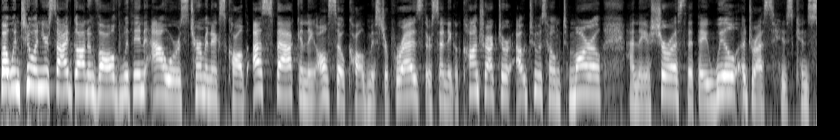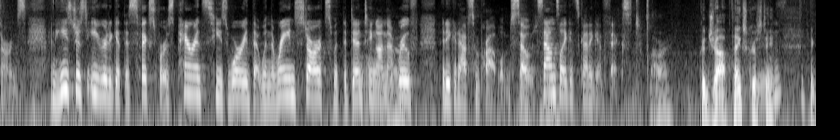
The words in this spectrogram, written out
But when Two on Your Side got involved within hours, Terminix called us back and they also called Mr. Perez. They're sending a contractor out to his home tomorrow and they assure us that they will address his concerns. And he's just eager to get this fixed for his parents. He's worried that when the rain starts with the denting oh, on that yeah. roof that he could have some problems. So it sounds like it's going to get fixed. All right. Good job. Thanks, Kristine. Mm -hmm.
